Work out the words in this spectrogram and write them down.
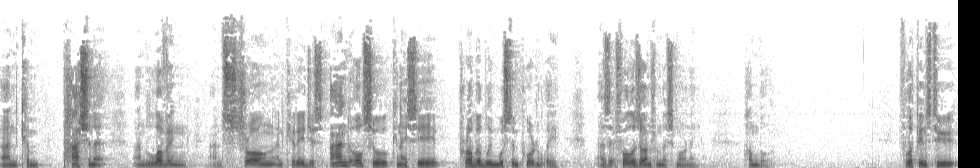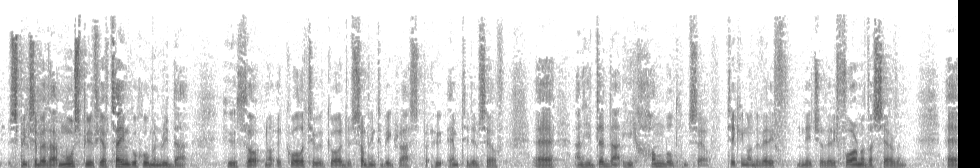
and compassionate and loving and strong and courageous, and also, can I say, probably most importantly, as it follows on from this morning, humble. Philippians 2 speaks about that. Most of you, if you have time, go home and read that. Who thought not equality with God was something to be grasped, but who emptied himself. Uh, and he did that. He humbled himself, taking on the very nature, the very form of a servant, uh,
